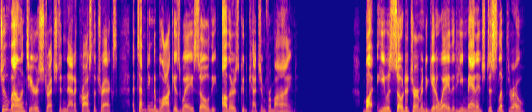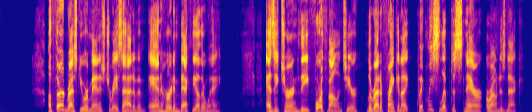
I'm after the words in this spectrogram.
Two volunteers stretched a net across the tracks attempting to block his way so the others could catch him from behind. But he was so determined to get away that he managed to slip through. A third rescuer managed to race ahead of him and herd him back the other way. As he turned the fourth volunteer Loretta Frankenite quickly slipped a snare around his neck.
